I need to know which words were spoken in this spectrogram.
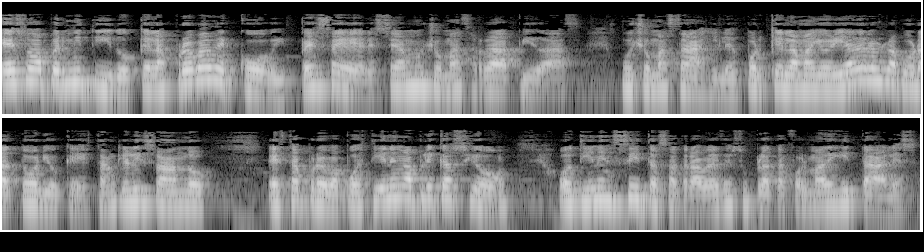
eso ha permitido que las pruebas de COVID, PCR, sean mucho más rápidas, mucho más ágiles, porque la mayoría de los laboratorios que están realizando esta prueba, pues tienen aplicación o tienen citas a través de sus plataformas digitales.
